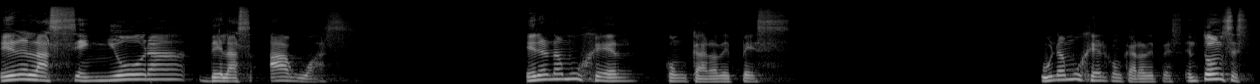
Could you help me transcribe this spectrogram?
era la señora de las aguas. Era una mujer con cara de pez. Una mujer con cara de pez. Entonces,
